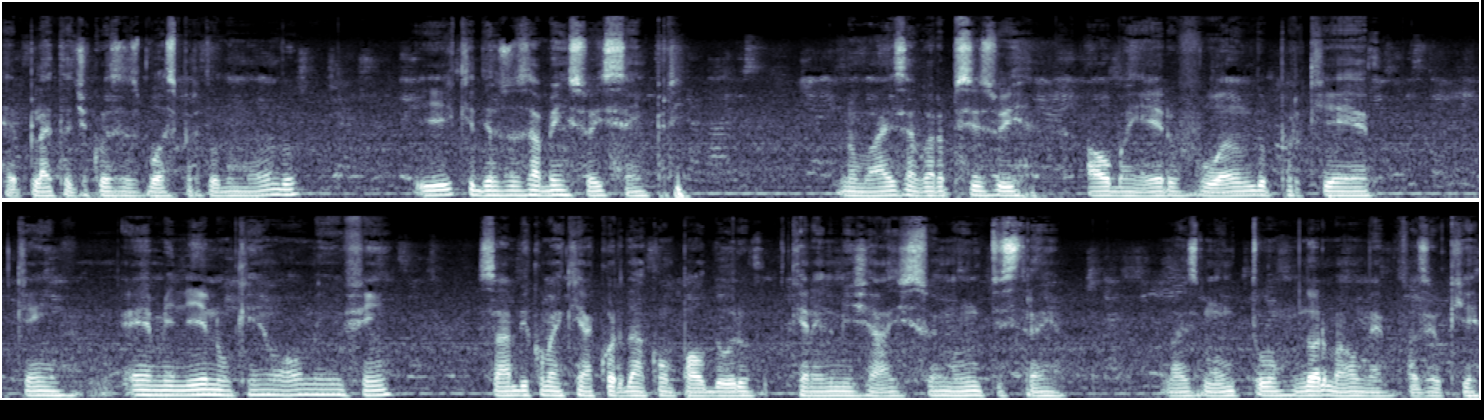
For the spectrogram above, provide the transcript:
repleta de coisas boas para todo mundo e que Deus os abençoe sempre. No mais, agora preciso ir ao banheiro voando porque quem é menino, quem é homem, enfim Sabe como é que é acordar com o pau duro querendo mijar? Isso é muito estranho, mas muito normal, né? Fazer o quê?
